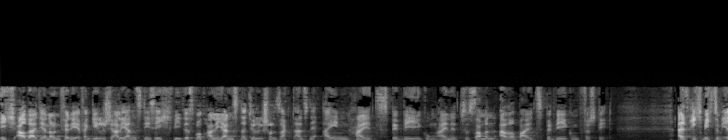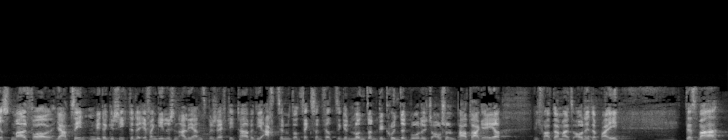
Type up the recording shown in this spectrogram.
Ich arbeite ja nun für die Evangelische Allianz, die sich, wie das Wort Allianz natürlich schon sagt, als eine Einheitsbewegung, eine Zusammenarbeitsbewegung versteht. Als ich mich zum ersten Mal vor Jahrzehnten mit der Geschichte der Evangelischen Allianz beschäftigt habe, die 1846 in London gegründet wurde, ist auch schon ein paar Tage her, ich war damals auch nicht dabei, das war,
